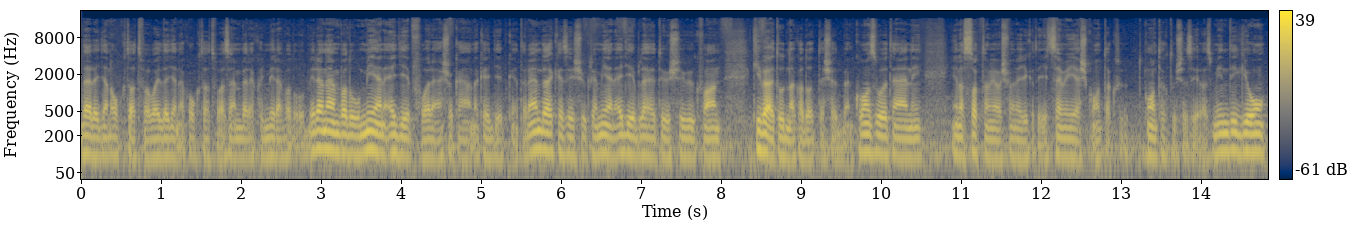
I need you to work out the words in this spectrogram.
le legyen oktatva, vagy legyenek oktatva az emberek, hogy mire való, mire nem való, milyen egyéb források állnak egyébként a rendelkezésükre, milyen egyéb lehetőségük van, kivel tudnak adott esetben konzultálni. Én azt szoktam javasolni egyébként, hogy egy személyes kontaktus azért az mindig jó.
